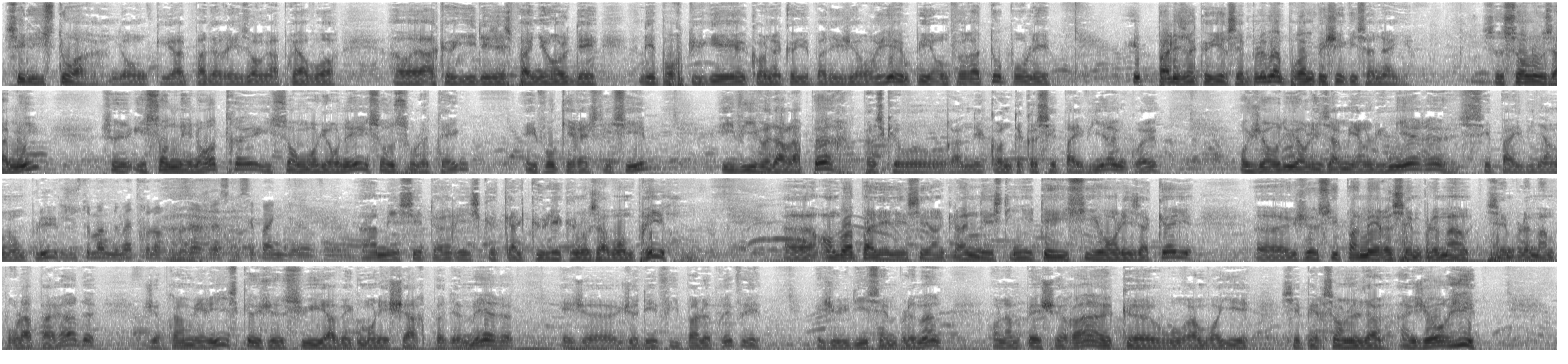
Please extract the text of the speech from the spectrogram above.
C'est l'histoire, donc il n'y a pas de raison après avoir accueilli des Espagnols, des, des Portugais, qu'on n'accueille pas des Géorgiens. Puis on fera tout pour les, et pas les accueillir simplement pour empêcher qu'ils s'en aillent. Ce sont nos amis, ils sont des nôtres, ils sont mollonnais, ils sont sous le teint, et il faut qu'ils restent ici. Ils vivent dans la peur, parce que vous vous rendez compte que c'est pas évident, quoi. Aujourd'hui, on les a mis en lumière, c'est pas évident non plus. Et justement, de mettre leur visage, est-ce que c'est pas... Ah, mais c'est un risque calculé que nous avons pris. Euh, on ne va pas les laisser en clandestinité ici où on les accueille. Euh, je ne suis pas maire simplement, simplement pour la parade. Je prends mes risques, je suis avec mon écharpe de maire et je ne défie pas le préfet. Et je lui dis simplement, on empêchera que vous renvoyez ces personnes dans, en Géorgie.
